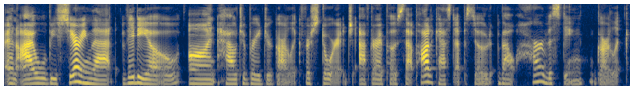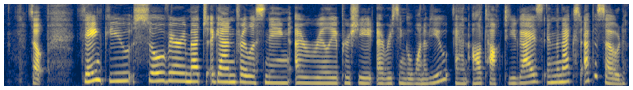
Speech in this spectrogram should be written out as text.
And I will be sharing that video on how to braid your garlic for storage after I post that podcast episode about harvesting garlic. So, thank you so very much again for listening. I really appreciate every single one of you, and I'll talk to you guys in the next episode.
